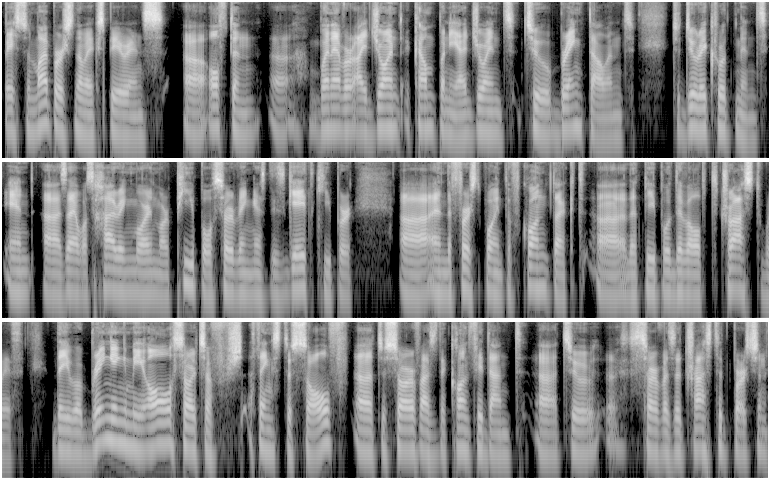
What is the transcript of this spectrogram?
based on my personal experience, uh, often uh, whenever I joined a company, I joined to bring talent, to do recruitment. And as I was hiring more and more people, serving as this gatekeeper, uh, and the first point of contact uh, that people developed trust with. They were bringing me all sorts of sh- things to solve, uh, to serve as the confidant, uh, to uh, serve as a trusted person.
